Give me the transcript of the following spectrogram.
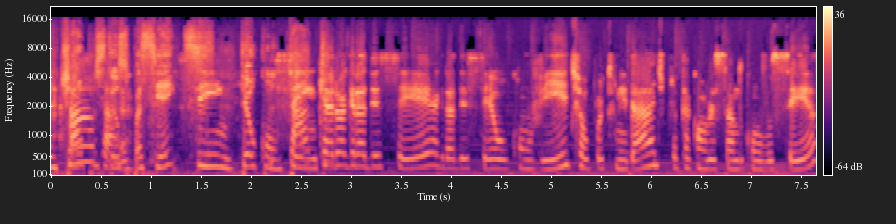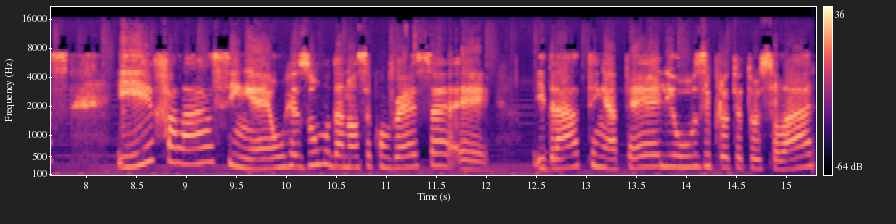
Um tchau Ah, para os tá. teus pacientes? Sim. Teu contato? Sim, quero agradecer, agradecer o convite, a oportunidade para estar conversando com vocês e falar assim, é um resumo da nossa conversa é hidratem a pele, use protetor solar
